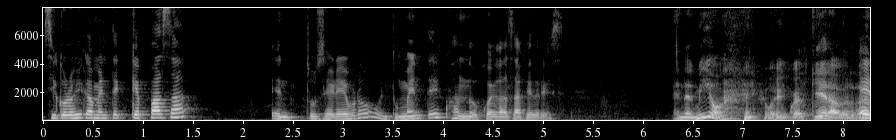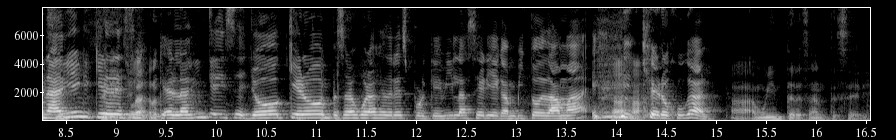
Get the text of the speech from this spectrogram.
psicológicamente, ¿qué pasa en tu cerebro o en tu mente cuando juegas ajedrez? En el mío, o en cualquiera, ¿verdad? En alguien que sí, quiere decir, claro. en alguien que dice, yo quiero empezar a jugar ajedrez porque vi la serie Gambito de Dama y Ajá. quiero jugar. Ah, muy interesante serie,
